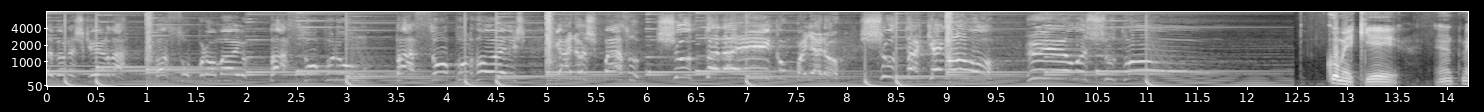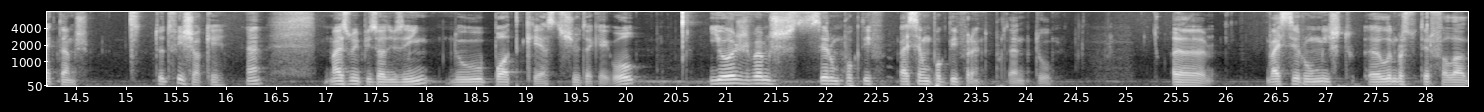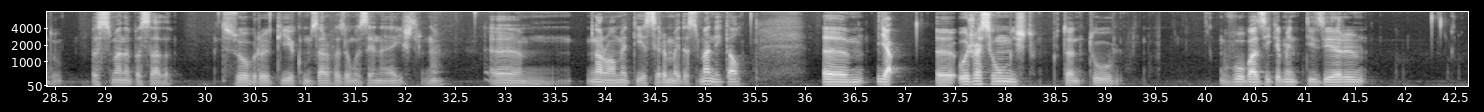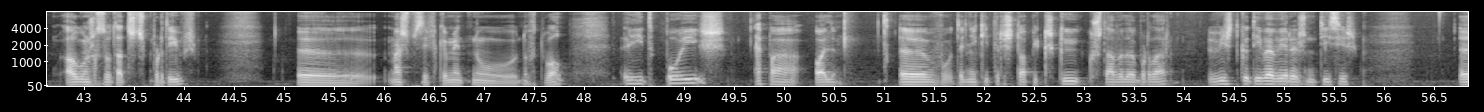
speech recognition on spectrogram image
recebeu na esquerda, passou para o meio, passou por um, passou por dois, ganha o espaço, chuta daí, companheiro, chuta que é golo, ele chutou. Como é que é? Como é que estamos? Tudo fixe, ok? Hã? Mais um episódiozinho do podcast Chuta que é Gol. E hoje vamos ser um pouco vai ser um pouco diferente, portanto uh, vai ser um misto. Uh, Lembra-se de ter falado a semana passada sobre que ia começar a fazer uma cena extra, né? Um, normalmente ia ser a meio da semana e tal. Um, yeah, uh, hoje vai ser um misto, portanto vou basicamente dizer alguns resultados desportivos, uh, mais especificamente no, no futebol, e depois, epá, olha, uh, vou, tenho aqui três tópicos que gostava de abordar, visto que eu estive a ver as notícias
